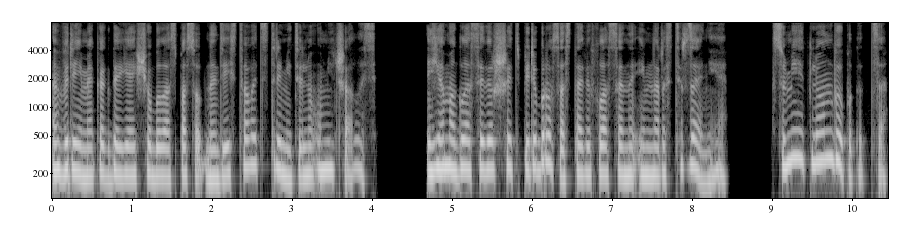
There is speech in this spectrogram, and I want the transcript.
время, когда я еще была способна действовать, стремительно уменьшалось. Я могла совершить переброс, оставив Лассена им на растерзание. Сумеет ли он выпутаться?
